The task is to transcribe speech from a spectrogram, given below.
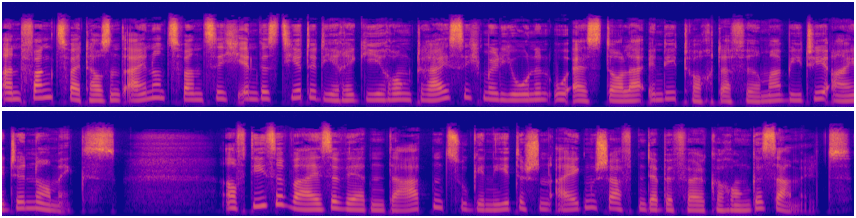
Anfang 2021 investierte die Regierung 30 Millionen US-Dollar in die Tochterfirma BGI Genomics. Auf diese Weise werden Daten zu genetischen Eigenschaften der Bevölkerung gesammelt.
